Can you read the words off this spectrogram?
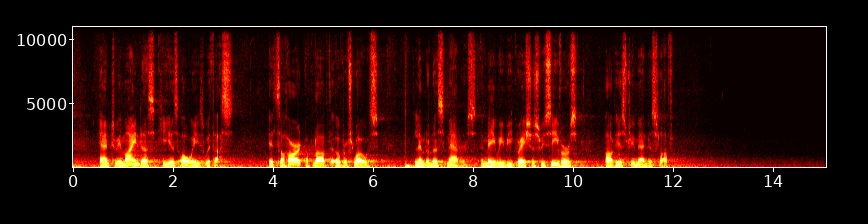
and to remind us He is always with us. It's a heart of love that overflows, limitless matters, and may we be gracious receivers of His tremendous love.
